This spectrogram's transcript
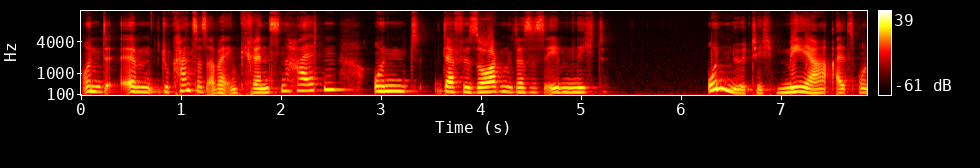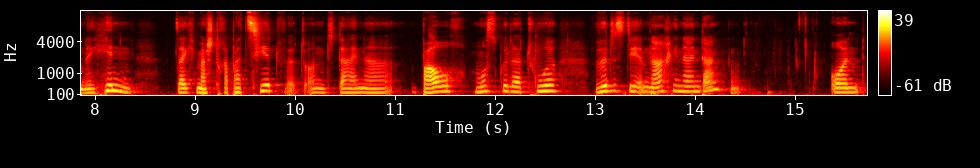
Und ähm, du kannst das aber in Grenzen halten und dafür sorgen, dass es eben nicht unnötig mehr als ohnehin, sag ich mal, strapaziert wird. Und deine Bauchmuskulatur wird es dir im Nachhinein danken. Und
